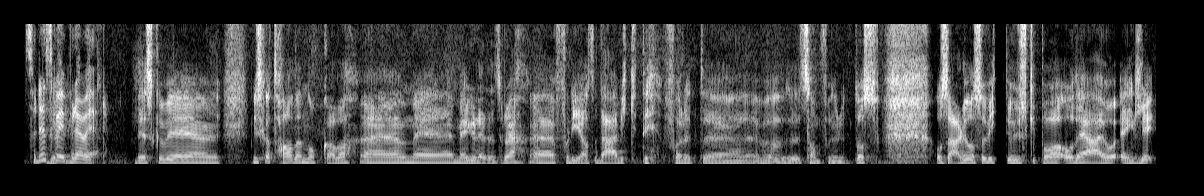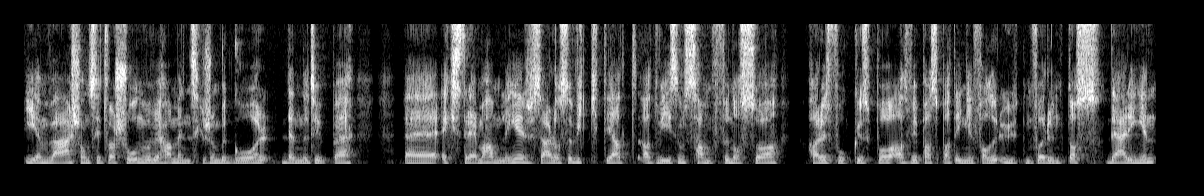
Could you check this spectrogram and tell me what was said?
Så det skal vi prøve å gjøre. Skal vi, vi, skal ta den oppgaven eh, med, med, glede, tror jeg. Eh, fordi at det er viktig for et, et samfunn rundt oss. Og så er det jo også viktig å huske på, og det er jo egentlig i enhver sånn situasjon hvor vi har mennesker som begår denne type eh, ekstreme handlinger, så er det også viktig at, at, vi som samfunn også har et fokus på at vi passer på at ingen faller utenfor rundt oss. Det er ingen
